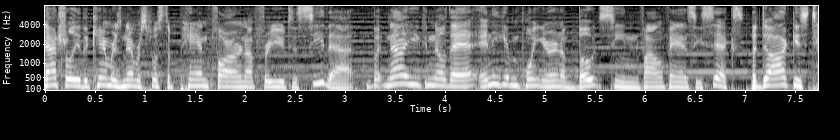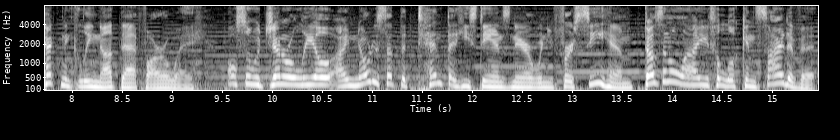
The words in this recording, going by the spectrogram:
Naturally, the camera's never supposed to pan far enough for you to see that, but now you can know that at any given point you're in a boat scene in Final Fantasy VI, the dock is technically not that far away. Also, with General Leo, I noticed that the tent that he stands near when you first see him doesn't allow you to look inside of it.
